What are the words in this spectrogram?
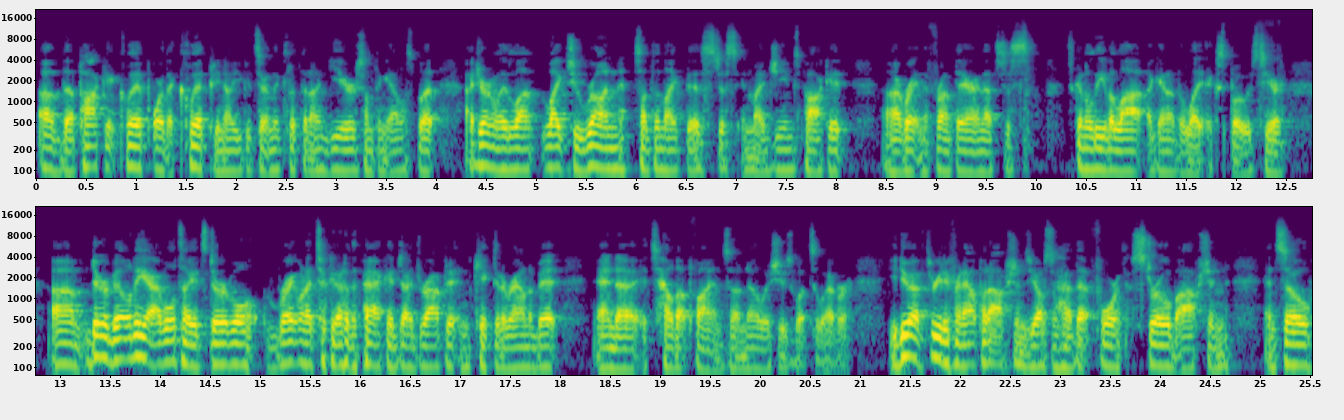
of the pocket clip or the clip. You know, you could certainly clip it on gear or something else, but I generally like to run something like this just in my jeans pocket, uh, right in the front there, and that's just it's going to leave a lot again of the light exposed here. Um, durability, I will tell you it's durable. Right when I took it out of the package, I dropped it and kicked it around a bit and uh, it's held up fine, so no issues whatsoever. You do have three different output options. You also have that fourth strobe option. And so,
